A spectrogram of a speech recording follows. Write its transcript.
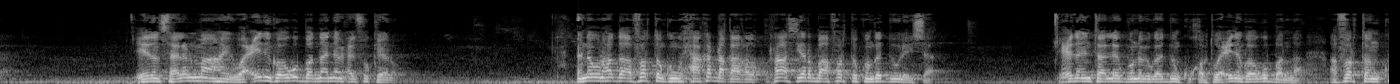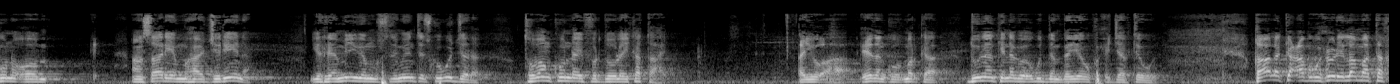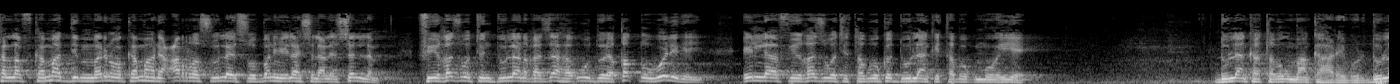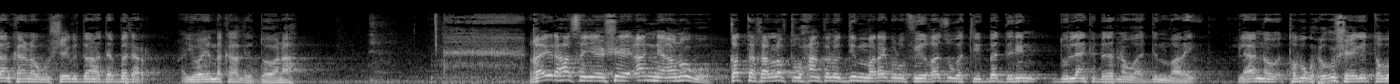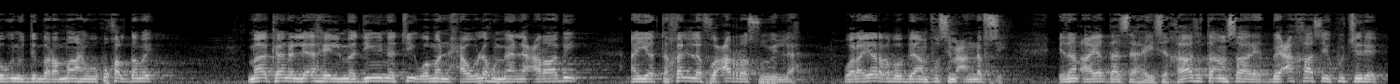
Ciidan sahlan ma ahayn waa ugu badnaa maxay isu keeno. Innaguna hadda afartan kun waxaa ka dhaqaaqa raas yarbaa afartan kun ka duulaysa ciidan intaa leeg buu nabigu adduunku qabta waa ciidanka ugu badnaa. Afartan kun oo ansaariya muhaajiriina iyo reemiyiga muslimiinta iskugu jira toban kun ay fardoolay ka tahay. Ayuu ahaa. Ciidanku marka duulaankii nabiga ugu dambeeye uu ku xijaabtay wey qaala kacab wuxuu idhi lama takhallaf kama dib marin oo kama hadhin can rasuulilahi suubanihi ilahi sal lay wasalam fii ghaswatin duulaan hazaha uu duulay qatu weligay ilaa fii ghaswati tabuuka duulaankii tabuuk mooye duulaanka tabuuk baan ka hadhay buui duulaan kalena sheegi doonaa de bader ayuu ayadna ka hadli doonaa. Hayr hase yeeshee anugu qad takhallaftu waxaan kaloo dib maray bui fii ghaswati badrin. baderna waa dib maray. Lann tabug u sheegay tabug inuu dib mara maaha wuu ku khaldamay. Ma kaana liahli اlmadiinati wman xawlahum min alacraabi an yatakhallafuu can rasuuli اllah walaa yarqabuu bianfusihim can nafsih. Idan aayaddaasa haysay khaasata ansaareed beeco khaasay ku jireen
